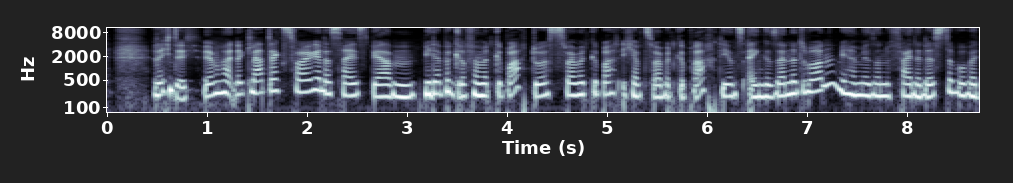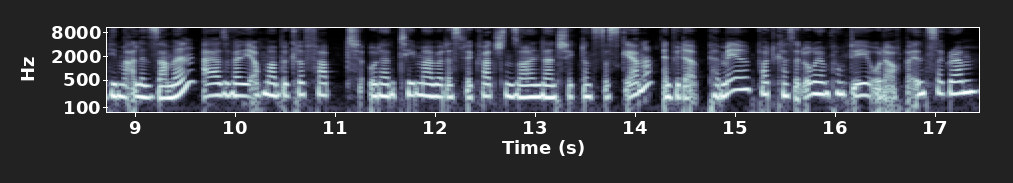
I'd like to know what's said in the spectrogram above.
Richtig. Wir haben heute eine Klartextfolge. Das heißt, wir haben wieder Begriffe mitgebracht. Du hast zwei mitgebracht, ich habe zwei mitgebracht, die uns eingesendet wurden. Wir haben hier so eine feine Liste, wo wir die mal alle sammeln. Also, wenn ihr auch mal einen Begriff habt oder ein Thema, über das wir quatschen sollen, dann schickt uns das gerne. Entweder per Mail, podcast.orion.de oder auch bei Instagram.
